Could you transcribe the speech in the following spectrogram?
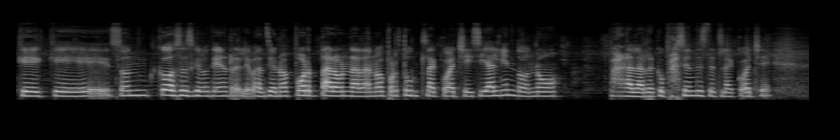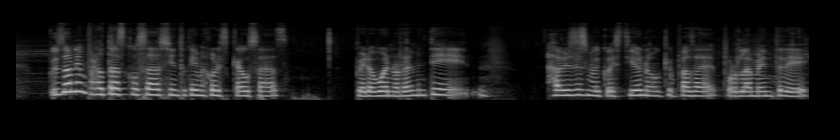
que, que, son cosas que no tienen relevancia, no aportaron nada, no aportó un tlacuache. Y si alguien donó para la recuperación de este tlacuache, pues donen para otras cosas, siento que hay mejores causas. Pero bueno, realmente a veces me cuestiono qué pasa por la mente de,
